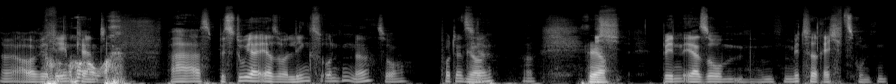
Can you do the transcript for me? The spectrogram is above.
äh, aber wer den Oh, kennt, aua. was bist du ja eher so links unten, ne? So potenziell. Sehr. Ich bin eher so Mitte rechts unten.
